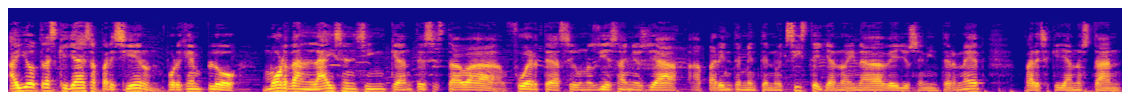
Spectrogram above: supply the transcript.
hay otras que ya desaparecieron, por ejemplo, More Than Licensing, que antes estaba fuerte hace unos 10 años, ya aparentemente no existe, ya no hay nada de ellos en internet, parece que ya no están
